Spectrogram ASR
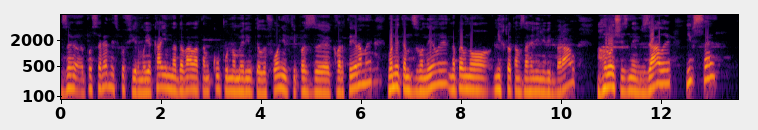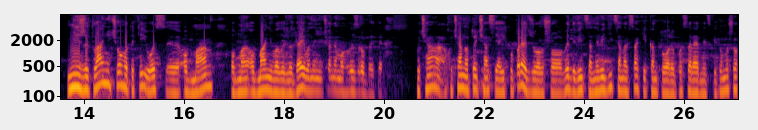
за посередницьку фірму, яка їм надавала там купу номерів телефонів, типу з квартирами. Вони там дзвонили, напевно, ніхто там взагалі не відбирав. Гроші з них взяли і все. Ні житла, нічого, такий ось е, обман, обманювали людей, вони нічого не могли зробити. Хоча, хоча на той час я їх попереджував, що ви дивіться, не ведіться на всякі контори посередницькі, тому що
